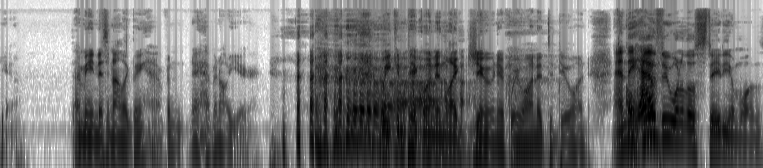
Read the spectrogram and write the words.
Yeah. I mean, it's not like they happen they happen all year. we can pick one in like June if we wanted to do one. And they I have do one of those stadium ones.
